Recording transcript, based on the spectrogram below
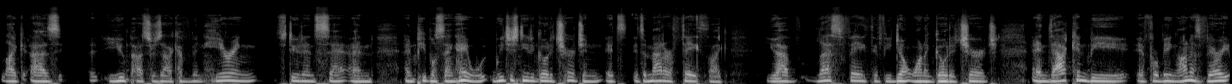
like as you, Pastor Zack, have been hearing students and and people saying, "Hey, we just need to go to church," and it's it's a matter of faith. Like you have less faith if you don't want to go to church, and that can be, if we're being honest, very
